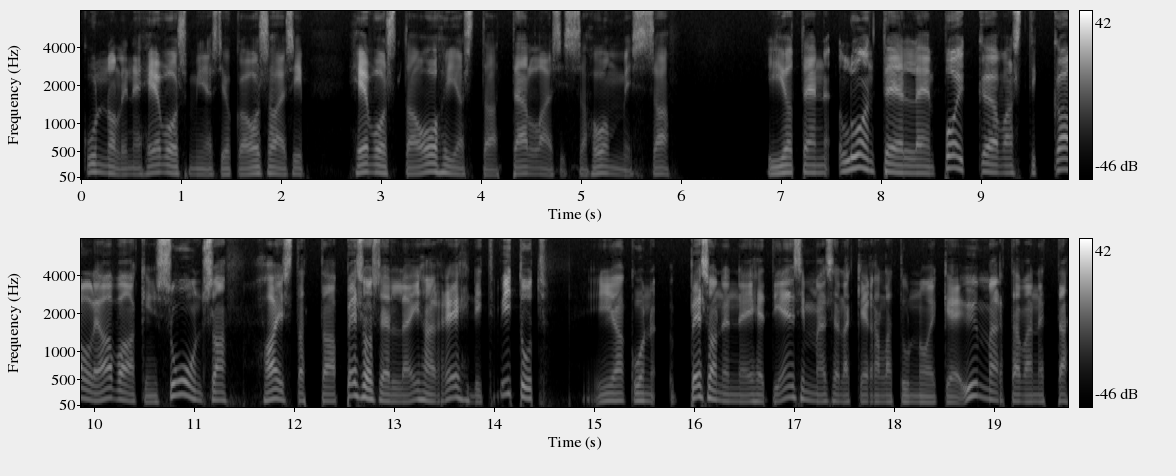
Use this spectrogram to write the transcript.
kunnollinen hevosmies, joka osaisi hevosta ohjastaa tällaisissa hommissa. Joten luonteelleen poikkeavasti Kalle avaakin suunsa, haistattaa Pesoselle ihan rehdit vitut, ja kun Pesonen ei heti ensimmäisellä kerralla tunnu oikein ymmärtävän, että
